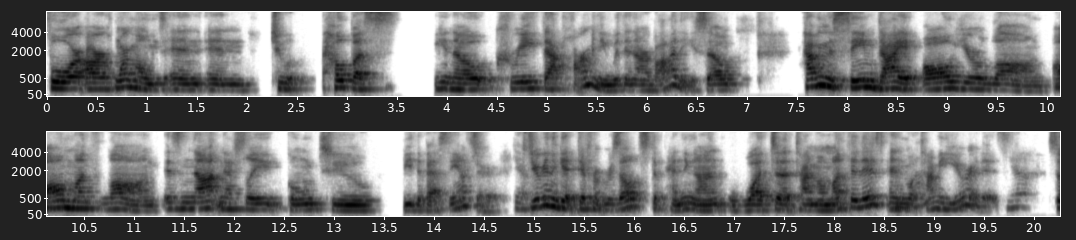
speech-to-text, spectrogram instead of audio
for our hormones and and to help us, you know, create that harmony within our body. So having the same diet all year long, all Mhm. month long is not necessarily going to be the best answer. Yeah. Because you're going to get different results depending on what uh, time of month it is and what Mhm. time of year it is. Yeah. So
